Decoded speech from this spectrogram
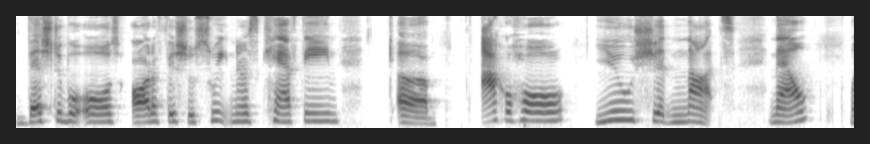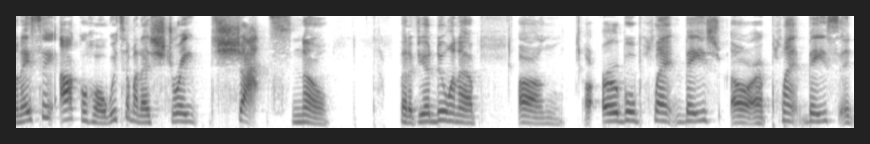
vegetable oils, artificial sweeteners, caffeine, uh, alcohol. You should not. Now, when they say alcohol, we're talking about straight shots. No. But if you're doing a um, a herbal plant based or a plant based and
